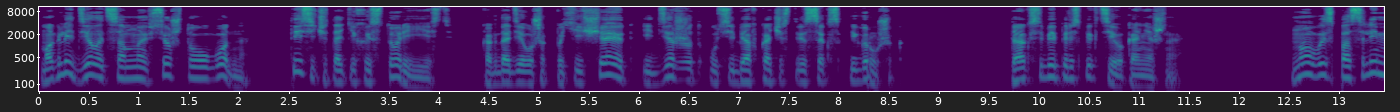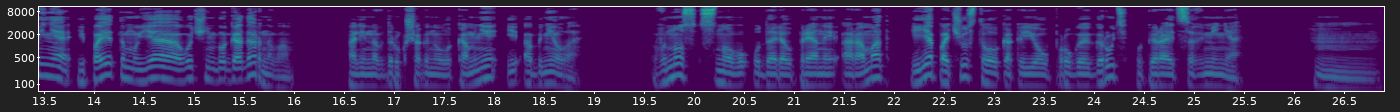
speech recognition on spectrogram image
могли делать со мной все, что угодно. Тысячи таких историй есть когда девушек похищают и держат у себя в качестве секс-игрушек. Так себе перспектива, конечно. Но вы спасли меня, и поэтому я очень благодарна вам. Алина вдруг шагнула ко мне и обняла. В нос снова ударил пряный аромат, и я почувствовал, как ее упругая грудь упирается в меня. Хм.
